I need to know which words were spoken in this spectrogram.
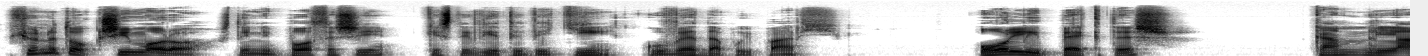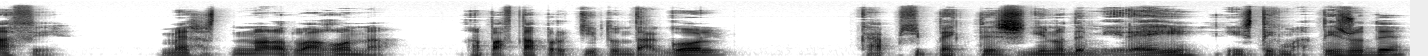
Ποιο είναι το οξύμορο στην υπόθεση και στη διαιτητική κουβέντα που υπάρχει; Όλοι οι παίκτες κάνουν λάθη μέσα στην ώρα του αγώνα. Από αυτά προκύπτουν τα γκολ, κάποιοι παίκτες γίνονται μοιραίοι ή στιγματίζονται,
